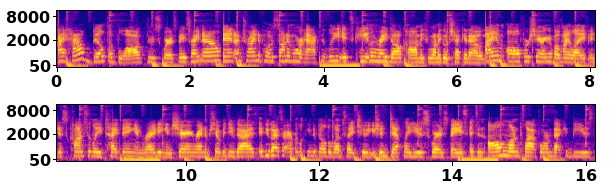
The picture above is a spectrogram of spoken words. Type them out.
I have built a blog through squarespace right now and i'm trying to post on it more actively. It's CaitlynRae.com if you want to go check it out. I am all for sharing about my life and just constantly typing and writing and sharing random shit with you guys. If you guys are ever looking to build a website too you should definitely use squarespace. It's an all-in-one platform that can be used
